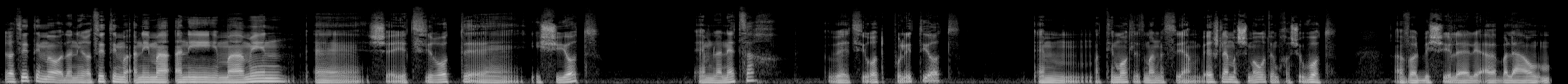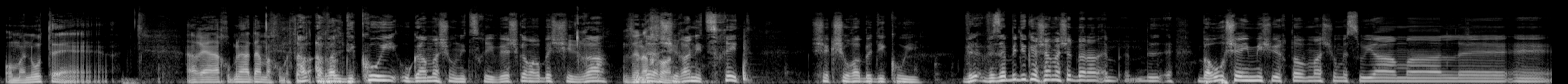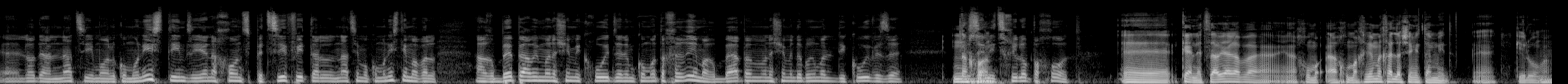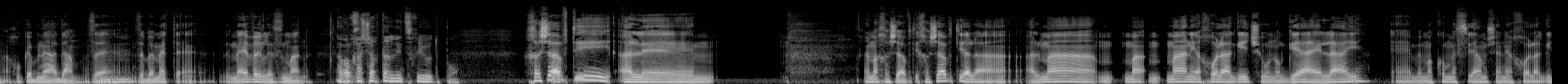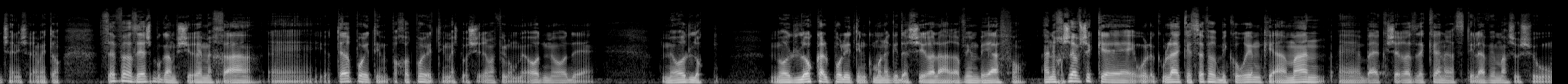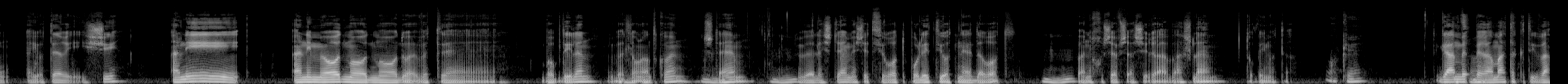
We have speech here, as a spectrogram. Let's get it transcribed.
רציתי מאוד, אני רציתי, אני, אני מאמין אה, שיצירות אה, אישיות הן לנצח, ויצירות פוליטיות הן מתאימות לזמן מסוים, ויש להן משמעות, הן חשובות. אבל בשביל, אבל האומנות, אה, הרי אנחנו בני אדם, אנחנו בסוף... אבל דיכוי הוא גם משהו נצחי, ויש גם הרבה שירה, זה נכון. יודע, שירה נצחית שקשורה בדיכוי. ו- וזה בדיוק ישמש את בן ברור שאם מישהו יכתוב משהו מסוים על, אה, אה, לא יודע, על נאצים או על קומוניסטים, זה יהיה נכון ספציפית על נאצים או קומוניסטים, אבל הרבה פעמים אנשים ייקחו את זה למקומות אחרים, הרבה פעמים אנשים מדברים על דיכוי וזה, נכון. וזה נצחי לא פחות. Uh, כן, לצערי הרב, אנחנו, אנחנו מחרימים אחד לשני תמיד. Uh, כאילו, mm. אנחנו כבני אדם, זה, mm-hmm. זה באמת, uh, זה מעבר לזמן. אבל חשבת על נצחיות פה. חשבתי על... על מה חשבתי? חשבתי על, ה, על מה, מה, מה אני יכול להגיד שהוא נוגע אליי אה, במקום מסוים שאני יכול להגיד שאני שלם איתו. הספר הזה יש בו גם שירי מחאה אה, יותר פוליטיים ופחות פוליטיים, יש בו שירים אפילו מאוד מאוד, אה, מאוד לא... מאוד לוקל פוליטיים, כמו נגיד השיר על הערבים ביפו. אני חושב שאולי כספר ביקורים, כאמן, אה, בהקשר הזה כן רציתי להביא משהו שהוא אה, יותר אישי. אני, אני מאוד מאוד מאוד אוהב את, אה, בוב דילן ואת לונרד כהן, שתיהם, ולשתיהם יש יצירות פוליטיות נהדרות, ואני חושב שהשירי האהבה שלהם טובים יותר. אוקיי. גם ברמת הכתיבה.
